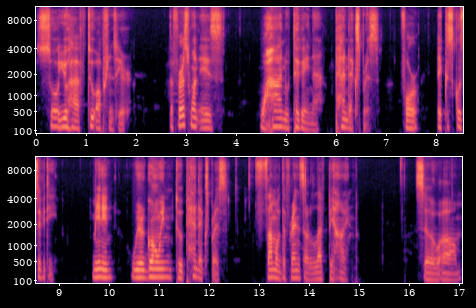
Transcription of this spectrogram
So you have two options here. The first one is Wahanu Tegaina Panda Express for exclusivity, meaning we're going to Panda Express some of the friends are left behind. So um,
